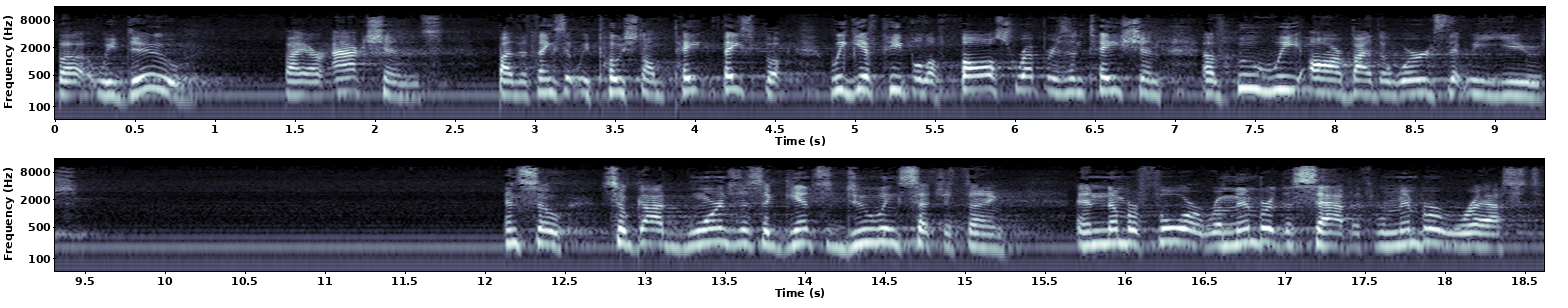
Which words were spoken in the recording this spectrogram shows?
But we do by our actions, by the things that we post on Facebook. We give people a false representation of who we are by the words that we use. And so, so God warns us against doing such a thing. And number four, remember the Sabbath, remember rest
